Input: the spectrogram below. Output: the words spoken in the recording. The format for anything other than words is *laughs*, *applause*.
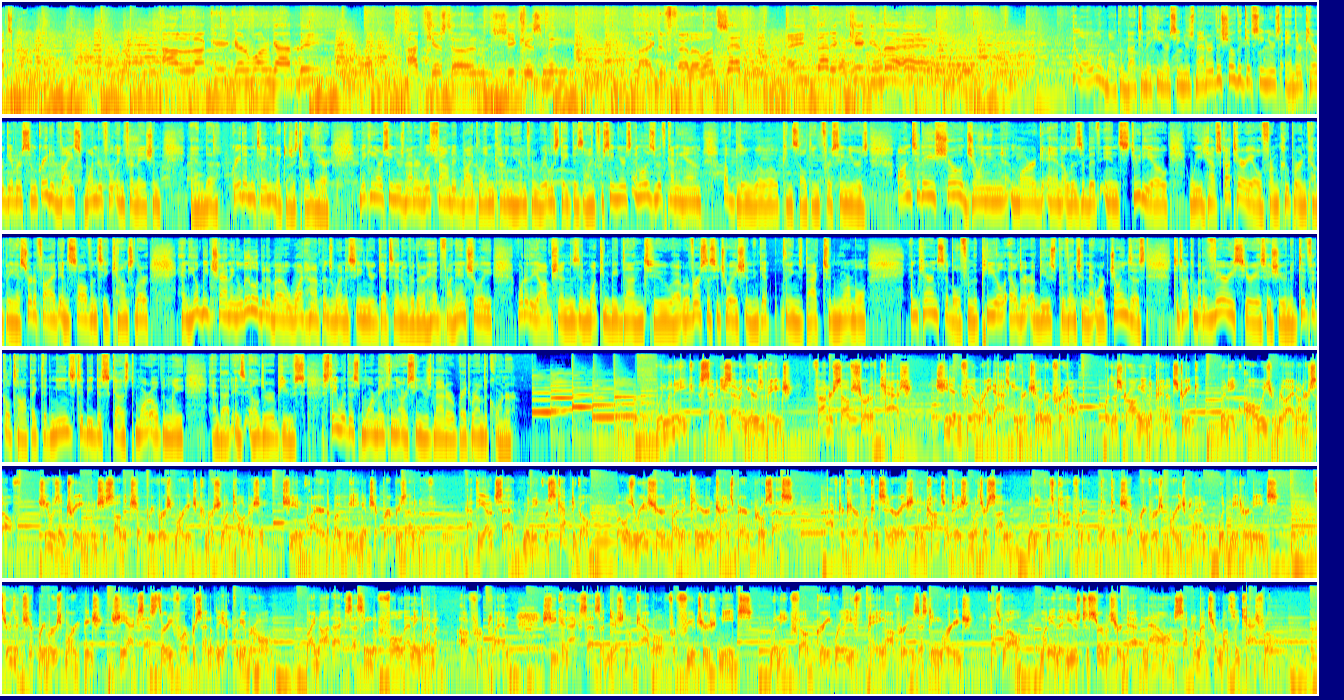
how it's coming. How lucky can one guy be? I kissed her and she kissed me. Like the fella once said, ain't that a kick in the head? Welcome back to Making Our Seniors Matter, the show that gives seniors and their caregivers some great advice, wonderful information, and uh, great entertainment, like you just heard there. Making Our Seniors Matter was founded by Glenn Cunningham from Real Estate Design for Seniors and Elizabeth Cunningham of Blue Willow Consulting for Seniors. On today's show, joining Marg and Elizabeth in studio, we have Scott Terrio from Cooper and Company, a certified insolvency counselor, and he'll be chatting a little bit about what happens when a senior gets in over their head financially financially? What are the options and what can be done to uh, reverse the situation and get things back to normal? And Karen Sybil from the Peel Elder Abuse Prevention Network joins us to talk about a very serious issue and a difficult topic that needs to be discussed more openly, and that is elder abuse. Stay with us, more Making Our Seniors Matter right around the corner. When Monique, 77 years of age, found herself short of cash, she didn't feel right asking her children for help. With a strong independent streak, Monique always relied on herself. She was intrigued when she saw the CHIP reverse mortgage commercial on television. She inquired about meeting a CHIP representative. At the outset, Monique was skeptical, but was reassured by the clear and transparent process. After careful consideration and consultation with her son, Monique was confident that the CHIP reverse mortgage plan would meet her needs. Through the CHIP reverse mortgage, she accessed 34% of the equity of her home. By not accessing the full lending limit of her plan, she can access additional capital for future needs. Monique felt great relief paying off her existing mortgage. As well, money that used to service her debt now supplements her monthly cash flow.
